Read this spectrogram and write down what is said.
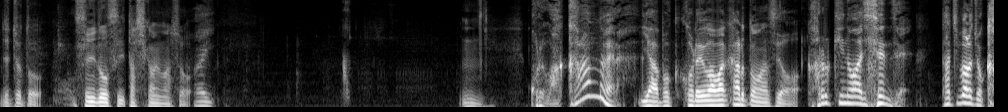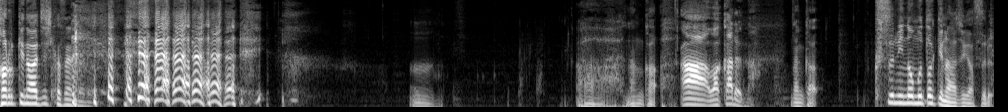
じゃあちょっと、水道水確かめましょはい。う。うん。これ分からんのやな。いや、僕これはわかると思いますよ。カルキの味せんぜ。立花町カルキの味しかせんのに。うん。ああ、なんか、ああ、分かるな。なんか、薬飲む時の味がする。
